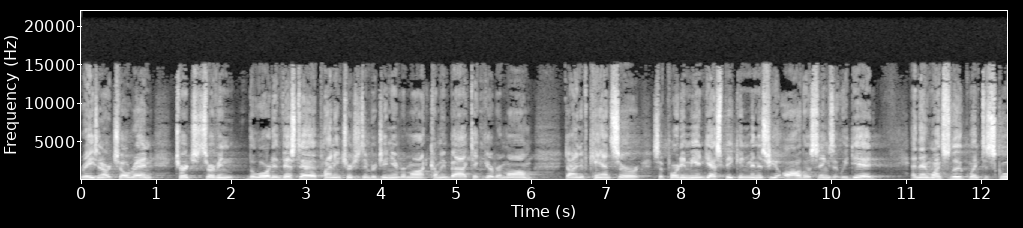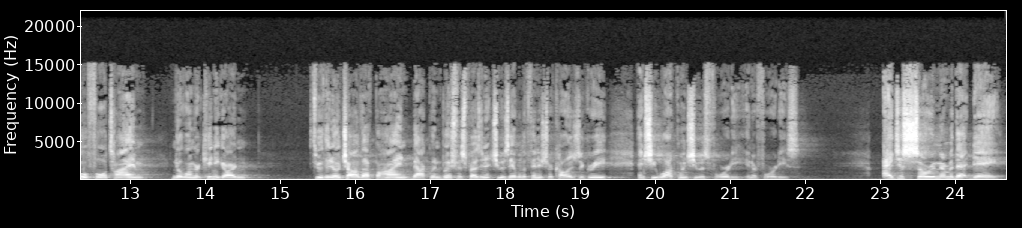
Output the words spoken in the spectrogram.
Raising our children, church serving the Lord in Vista, planting churches in Virginia and Vermont, coming back, taking care of her mom, dying of cancer, supporting me in guest speaking ministry, all those things that we did. And then once Luke went to school full time, no longer kindergarten, through the No Child Left Behind back when Bush was president, she was able to finish her college degree and she walked when she was 40, in her 40s. I just so remember that day.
